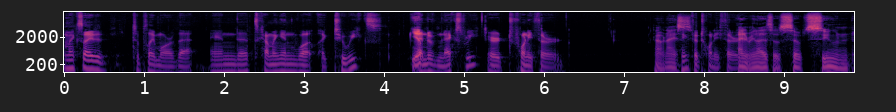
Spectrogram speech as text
I'm excited to play more of that. And it's coming in, what, like two weeks? Yep. End of next week? Or 23rd? oh, nice. I think the 23rd. I didn't realize it was so soon.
